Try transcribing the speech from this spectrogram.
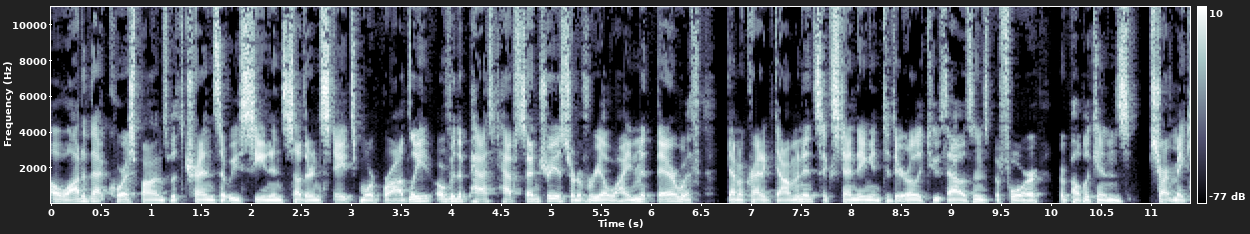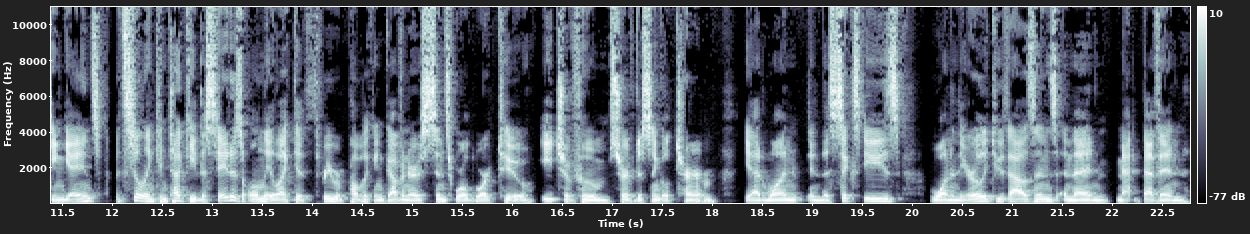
a lot of that corresponds with trends that we've seen in southern states more broadly over the past half century, a sort of realignment there with Democratic dominance extending into the early 2000s before Republicans start making gains. But still, in Kentucky, the state has only elected three Republican governors since World War II, each of whom served a single term. You had one in the 60s, one in the early 2000s, and then Matt Bevin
